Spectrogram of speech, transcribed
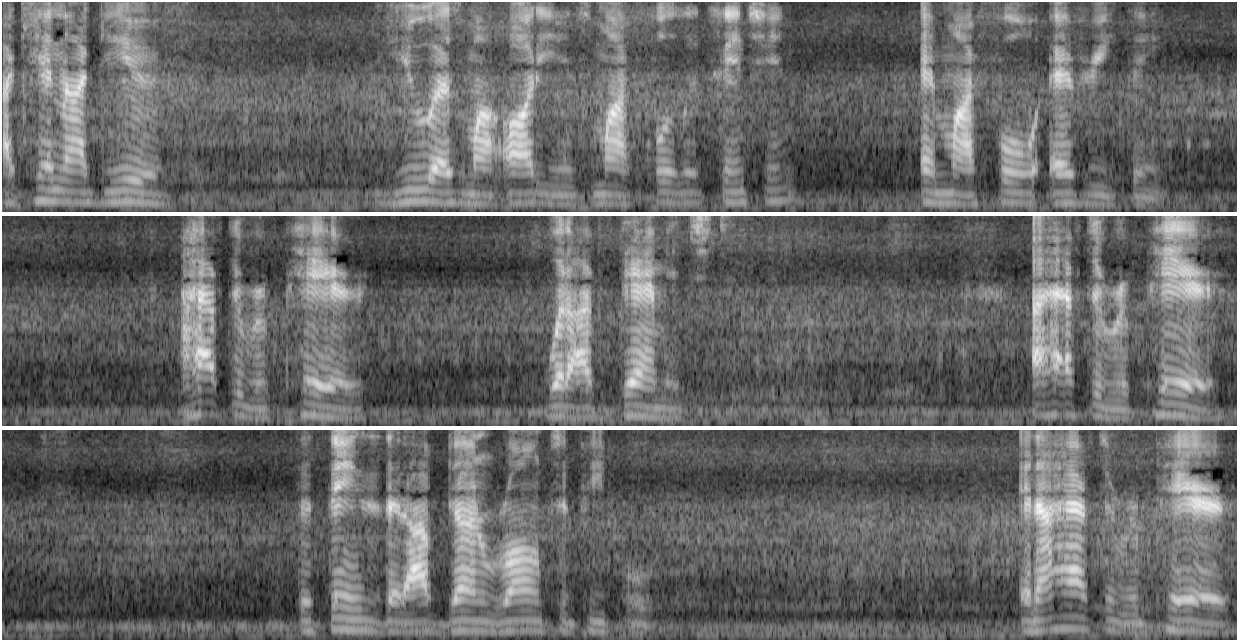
I cannot give you, as my audience, my full attention and my full everything. I have to repair what I've damaged. I have to repair the things that I've done wrong to people and I have to repair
